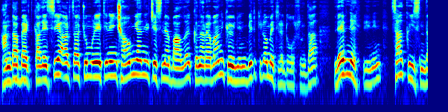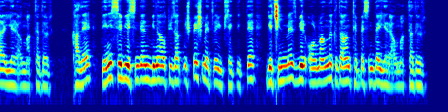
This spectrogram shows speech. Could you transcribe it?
Handabert Kalesi Artsakh Cumhuriyeti'nin Şahumyan ilçesine bağlı Kınaravan köyünün bir kilometre doğusunda Lev Nehri'nin sağ kıyısında yer almaktadır. Kale deniz seviyesinden 1665 metre yükseklikte geçilmez bir ormanlık dağın tepesinde yer almaktadır.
